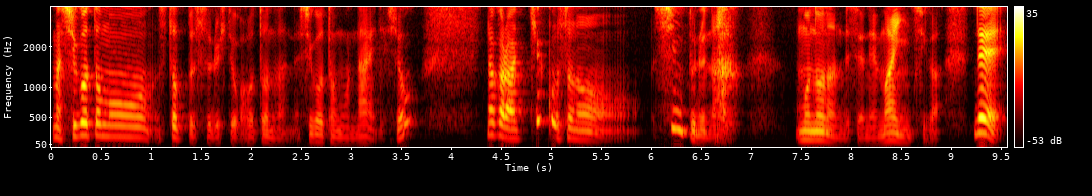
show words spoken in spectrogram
まあ、仕事もストップする人がほとんどなんで仕事もないでしょ？だから結構そのシンプルな ものなんですよね毎日が。で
